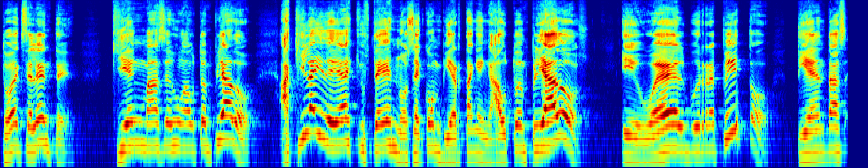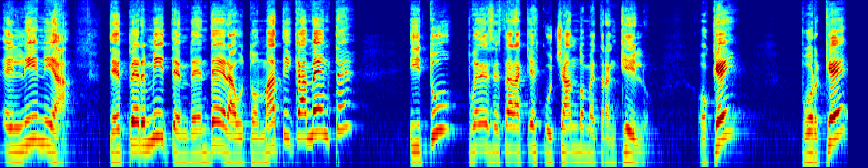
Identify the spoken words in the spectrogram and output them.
Todo excelente. ¿Quién más es un autoempleado? Aquí la idea es que ustedes no se conviertan en autoempleados. Y vuelvo y repito, tiendas en línea te permiten vender automáticamente y tú puedes estar aquí escuchándome tranquilo. ¿Ok? ¿Por qué?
